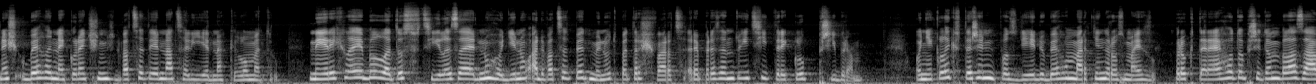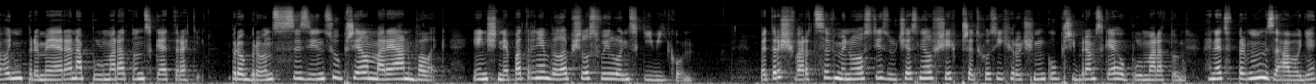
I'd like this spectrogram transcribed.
než uběhly nekonečných 21,1 km. Nejrychleji byl letos v cíli za 1 hodinu a 25 minut Petr Švarc, reprezentující triklub Příbram. O několik vteřin později doběhl Martin Rozmajzl, pro kterého to přitom byla závodní premiéra na půlmaratonské trati. Pro bronz si z Jinců přijel Marian Valek, jenž nepatrně vylepšil svůj loňský výkon. Petr Švarc se v minulosti zúčastnil všech předchozích ročníků příbramského půlmaratonu. Hned v prvním závodě,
